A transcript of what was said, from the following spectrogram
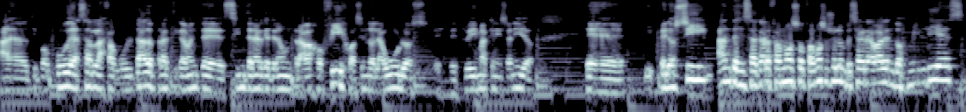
a- tipo, pude hacer la facultad prácticamente sin tener que tener un trabajo fijo, haciendo laburos, este, estudié imagen y sonido. Eh, y- pero sí, antes de sacar Famoso, Famoso yo lo empecé a grabar en 2010.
